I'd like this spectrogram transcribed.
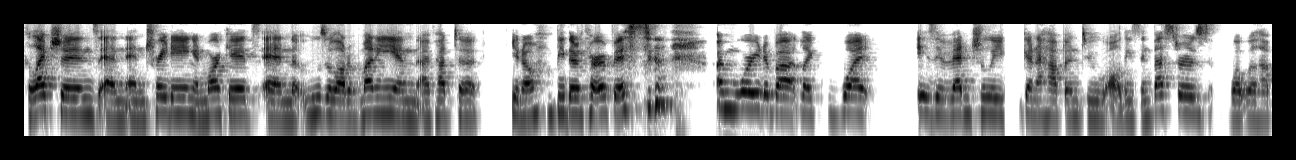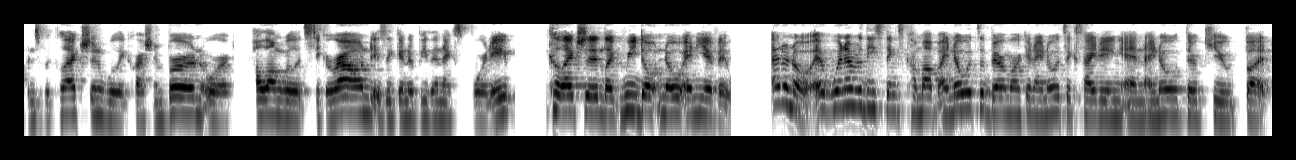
collections and and trading and markets and lose a lot of money and I've had to, you know, be their therapist. I'm worried about like what is eventually going to happen to all these investors? What will happen to the collection? Will it crash and burn or how long will it stick around? Is it going to be the next Bored Ape collection? Like we don't know any of it. I don't know. Uh, whenever these things come up, I know it's a bear market. I know it's exciting and I know they're cute, but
